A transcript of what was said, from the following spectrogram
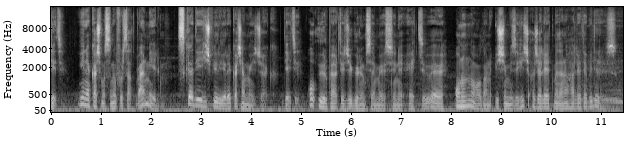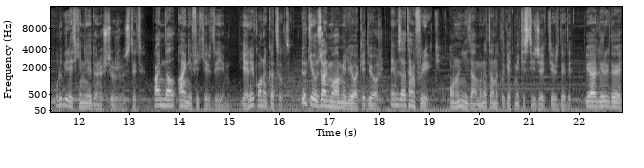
dedi. Yine kaçmasını fırsat vermeyelim. Skadi hiçbir yere kaçamayacak, dedi. O ürpertici gülümsemesini etti ve onunla olan işimizi hiç acele etmeden halledebiliriz. Bunu bir etkinliğe dönüştürürüz, dedi. Heimdall aynı fikirdeyim, diyerek ona katıldı. Loki özel muameleyi hak ediyor. Hem zaten freak. Onun idamına tanıklık etmek isteyecektir, dedi. Diğerleri de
